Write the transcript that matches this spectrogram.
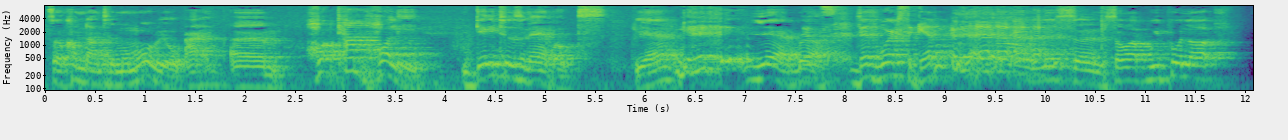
So come down to the memorial at um, Ho- Camp Holly, Gators and airboats. Yeah, yeah, bro. That works together? Oh, listen, so uh, we pull up,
